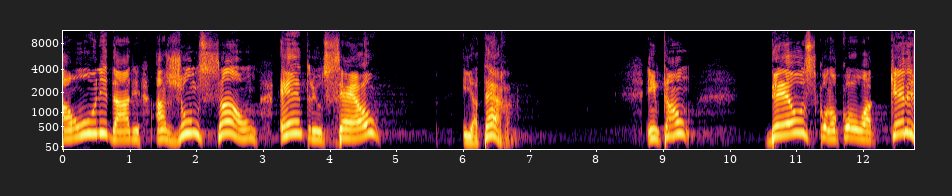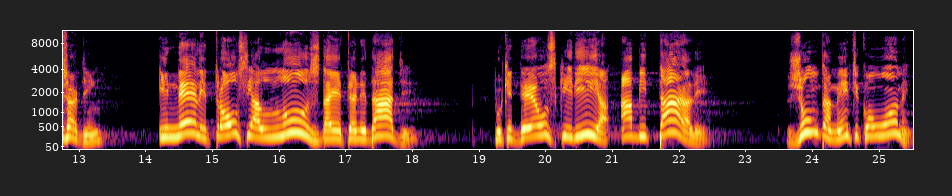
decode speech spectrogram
a unidade, a junção entre o céu e a terra. Então, Deus colocou aquele jardim e nele trouxe a luz da eternidade, porque Deus queria habitar ali, juntamente com o homem,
